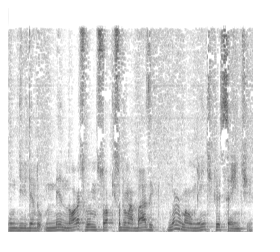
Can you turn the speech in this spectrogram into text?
um dividendo menor, sobre, só que sobre uma base normalmente crescente.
